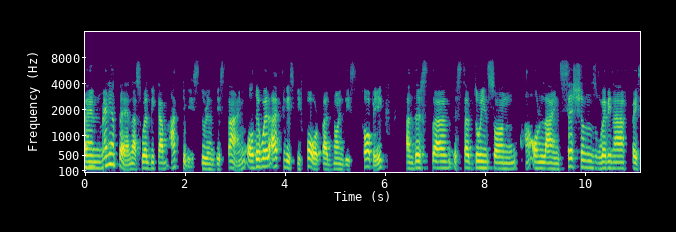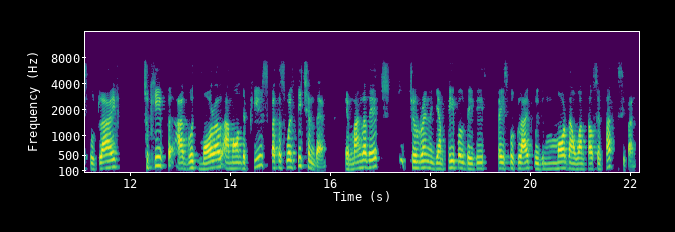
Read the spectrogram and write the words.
Mm-hmm. And many of them as well become activists during this time, or they were activists before, but knowing this topic, and they start, start doing some uh, online sessions, webinar, Facebook Live, to keep a good moral among the peers, but as well teaching them. In Bangladesh, children and young people, they did Facebook Live with more than 1,000 participants.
